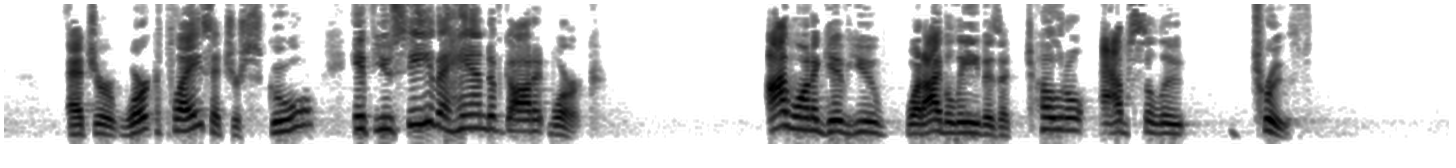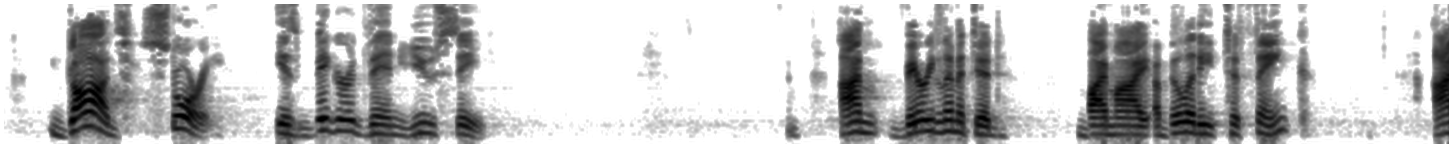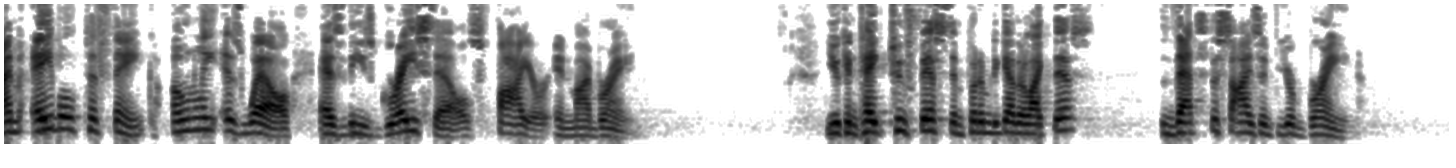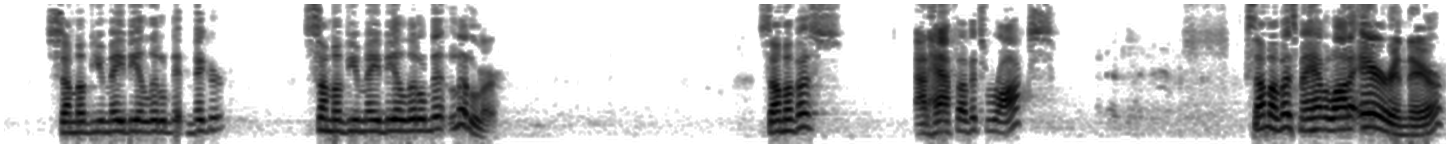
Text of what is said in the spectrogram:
at your workplace, at your school, if you see the hand of God at work, I want to give you what I believe is a total, absolute truth. God's story is bigger than you see. I'm very limited by my ability to think. I'm able to think only as well as these gray cells fire in my brain. You can take two fists and put them together like this. That's the size of your brain. Some of you may be a little bit bigger. Some of you may be a little bit littler. Some of us, at half of it's rocks. Some of us may have a lot of air in there.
